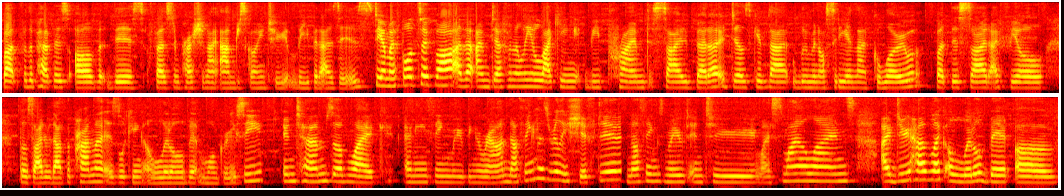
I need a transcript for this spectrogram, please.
But for the purpose of this first impression, I am just going to leave it as is. So yeah, my thoughts so far are that I'm definitely liking the primed side better. It does give that luminosity and that glow, but this side I feel the side without the primer is looking a little bit more greasy. In terms of like anything moving around, nothing has really shifted. Nothing's moved into my smile lines. I do have like a little bit of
